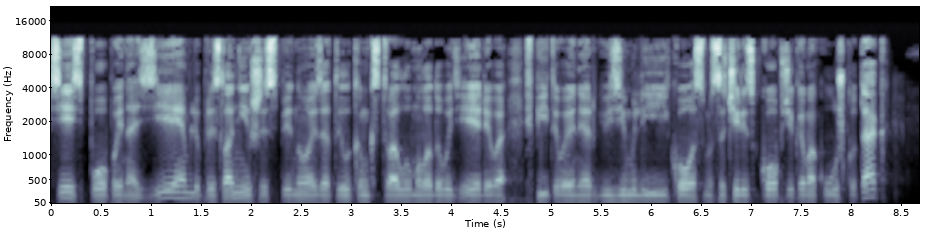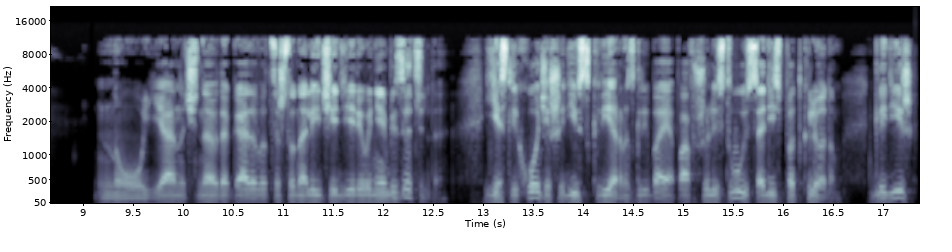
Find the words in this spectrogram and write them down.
сесть попой на землю, прислонившись спиной затылком к стволу молодого дерева, впитывая энергию земли и космоса через копчик и макушку, так? Ну, я начинаю догадываться, что наличие дерева не обязательно. Если хочешь, иди в сквер, разгребай опавшую листву и садись под кленом. Глядишь,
